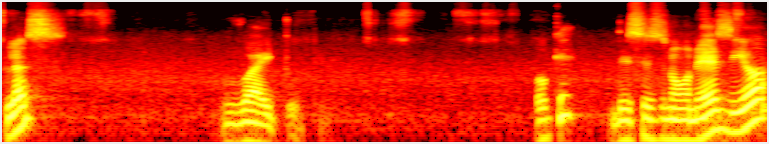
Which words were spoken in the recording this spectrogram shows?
plus y2t. Okay, this is known as your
